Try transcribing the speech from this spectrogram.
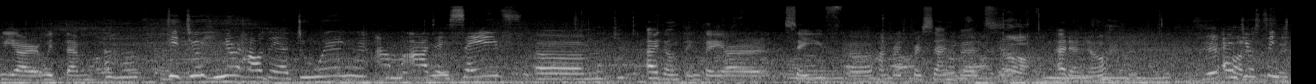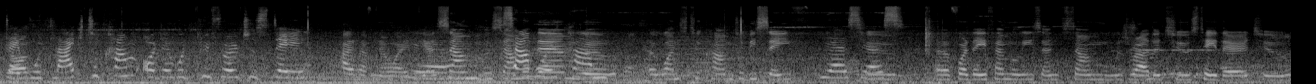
We are with them. Uh-huh. Did you hear how they are doing? Um, are they safe? Um, I don't think they are safe uh, 100%, but I don't know. And you think they would like to come or they would prefer to stay? I have no idea. Yeah. Some some, Some of will them come. will, uh, want to come to be safe Yes, to, yes. uh, for their families, and some would rather to stay there to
